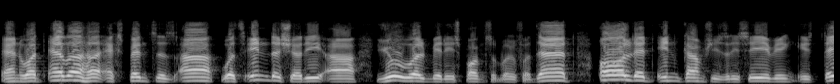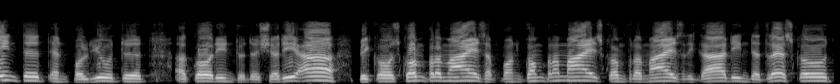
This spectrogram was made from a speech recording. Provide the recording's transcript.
and whatever her expenses are within the sharia you will be responsible for that. All that income she's receiving is tainted and polluted according to the Sharia because compromise upon compromise, compromise regarding the dress code,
